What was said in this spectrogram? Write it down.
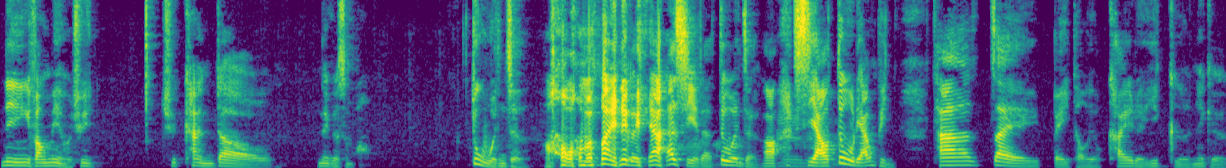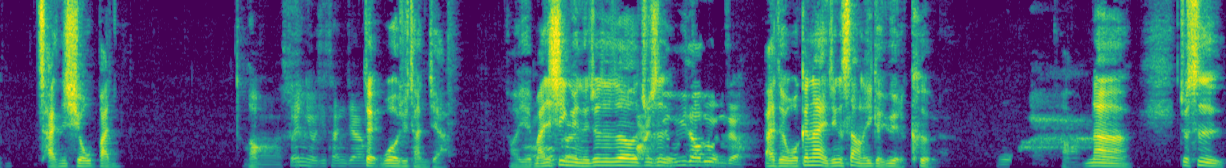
另一方面，我去去看到那个什么杜文泽啊，我们卖那个鸭血的杜文泽啊，嗯小杜良品，他在北投有开了一个那个禅修班，哦啊，所以你有去参加吗？对我有去参加啊，也哦蛮幸运的，就是说，就是遇到杜文泽，哎，对我跟他已经上了一个月的课了。哇好，那就是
